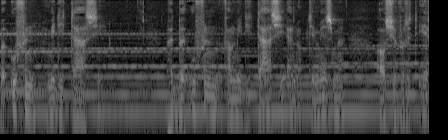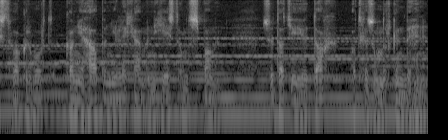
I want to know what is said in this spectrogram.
Beoefen meditatie. Het beoefenen van meditatie en optimisme als je voor het eerst wakker wordt, kan je helpen je lichaam en geest ontspannen, zodat je je dag wat gezonder kunt beginnen.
